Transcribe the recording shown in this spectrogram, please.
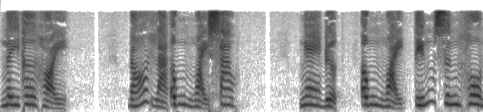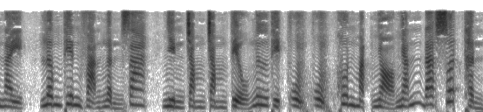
ngây thơ hỏi. Đó là ông ngoại sao? Nghe được, ông ngoại tiếng xưng hô này, Lâm Thiên Vạn ngẩn ra, nhìn chằm chằm Tiểu Ngư thịt ủ ủ khuôn mặt nhỏ nhắn đã xuất thần.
